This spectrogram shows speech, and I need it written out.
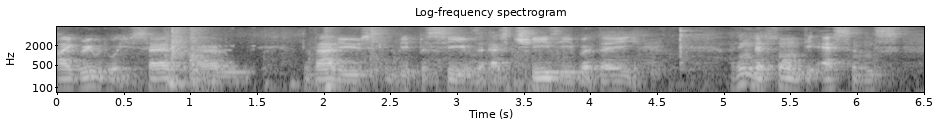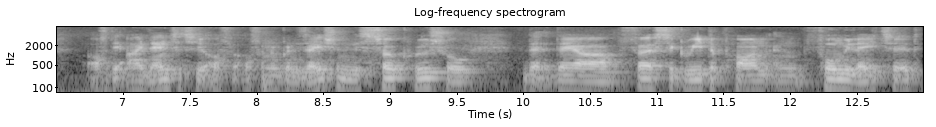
I agree with what you said. Um, values can be perceived as cheesy, but they, I think, they form the essence of the identity of, of an organization. It's so crucial that they are first agreed upon and formulated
